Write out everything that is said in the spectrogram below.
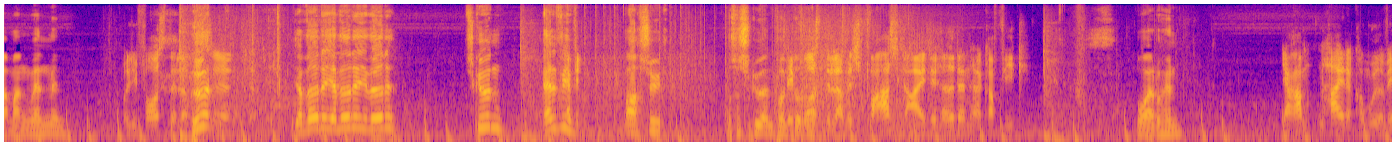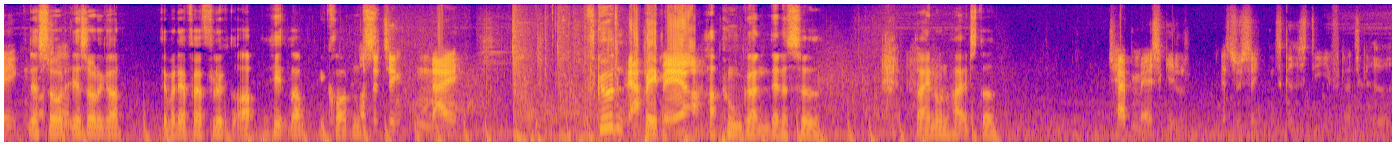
er mange vandmænd. Prøv lige at forestille dig, hvis... Øh, Jeg ved det, jeg ved det, jeg ved det! Skyd den! Alfie! Åh, oh, sygt. Og så skyder den på en det død. forestiller dig, hvis Far Sky, det havde den her grafik. Hvor er du henne? Jeg ramte en hej, der kom ud af væggen. Jeg og så, det, jeg så det godt. Det var derfor, jeg flygtede op, helt op i krotten. Og så tænkte den, nej, Skyd den! Ja, Babe. mere. Harpungunnen, den er sød. Der er endnu en hej et sted. tag dem med, Skill. Jeg synes ikke, den skal hedde Steve, den skal hedde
